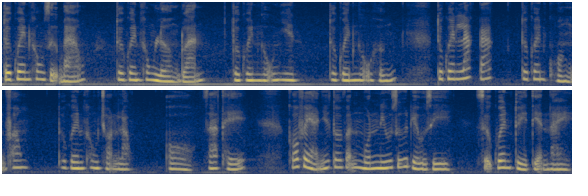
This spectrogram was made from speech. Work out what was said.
Tôi quên không dự báo. Tôi quên không lường đoán. Tôi quên ngẫu nhiên. Tôi quên ngẫu hứng. Tôi quên lác đác. Tôi quên cuồng phong. Tôi quên không chọn lọc. Ồ, ra thế. Có vẻ như tôi vẫn muốn níu giữ điều gì. Sự quên tùy tiện này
